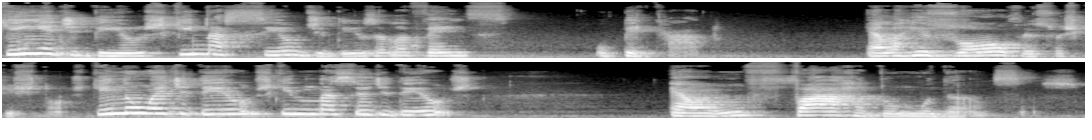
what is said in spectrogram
Quem é de Deus, quem nasceu de Deus, ela vence o pecado. Ela resolve as suas questões. Quem não é de Deus, quem não nasceu de Deus, é um fardo mudanças.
